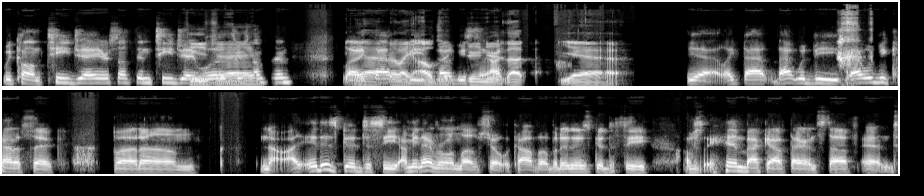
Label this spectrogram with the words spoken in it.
we call him TJ or something, TJ, Woods or something. Like yeah, that would like be, that Eldrick would be sick. That yeah. yeah, like that that would be that would be kind of sick. But um no, I, it is good to see. I mean, everyone loves Joe LaCava, but it is good to see obviously him back out there and stuff. And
